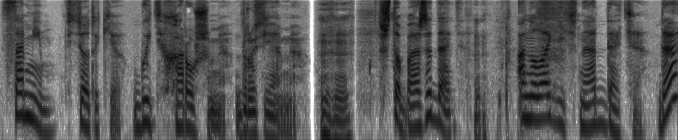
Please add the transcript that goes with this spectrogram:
самим все-таки быть хорошими друзьями, Мгм. чтобы ожидать аналогичной отдачи. Да?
